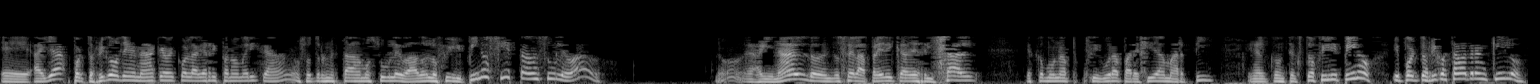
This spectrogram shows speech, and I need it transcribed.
eh, allá. Puerto Rico no tiene nada que ver con la guerra hispanoamericana, nosotros no estábamos sublevados, los filipinos sí estaban sublevados. ¿no? Aguinaldo, entonces la prédica de Rizal, es como una figura parecida a Martí en el contexto filipino, y Puerto Rico estaba tranquilo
